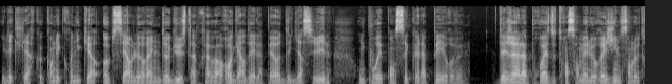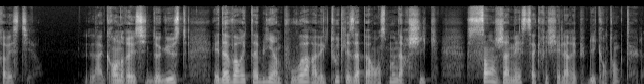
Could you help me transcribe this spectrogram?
Il est clair que quand les chroniqueurs observent le règne d'Auguste après avoir regardé la période des guerres civiles, on pourrait penser que la paix est revenue. Déjà la prouesse de transformer le régime sans le travestir. La grande réussite d'Auguste est d'avoir établi un pouvoir avec toutes les apparences monarchiques sans jamais sacrifier la République en tant que telle.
